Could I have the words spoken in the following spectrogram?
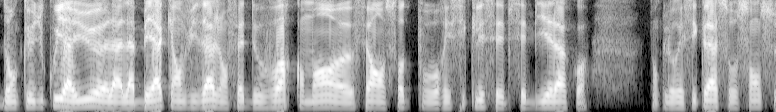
Donc euh, du coup, il y a eu euh, la, BA qui envisage en fait de voir comment faire en sorte pour recycler ces, billets-là, quoi. Donc le recyclage au sens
